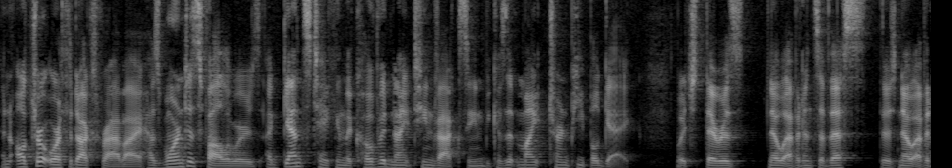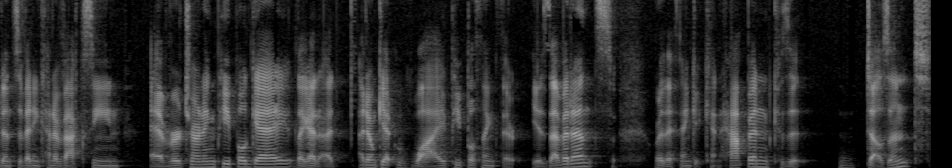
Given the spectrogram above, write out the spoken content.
an ultra orthodox rabbi has warned his followers against taking the COVID 19 vaccine because it might turn people gay, which there is no evidence of this. There's no evidence of any kind of vaccine ever turning people gay. Like, I, I, I don't get why people think there is evidence or they think it can happen because it doesn't.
